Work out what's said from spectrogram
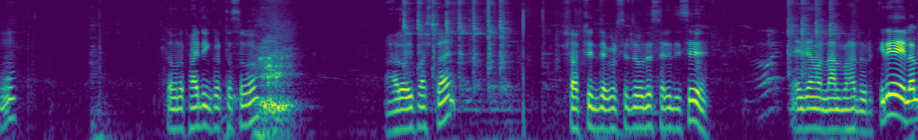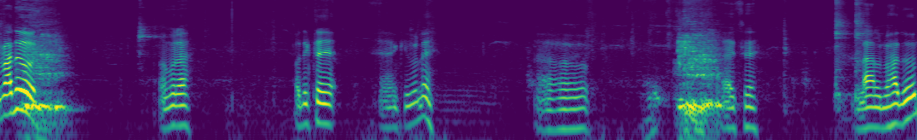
হ্যাঁ তোমরা ফাইটিং করতেছো। আর ওই পাশটায় সব চিন্তা করছে যে ওদের ছেড়ে দিছে। এই যে আমার লাল বাহাদুর। কিরে লাল বাহাদুর? আমরা ওদিকটায় আহ, কি বলে? লাল বাহাদুর।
